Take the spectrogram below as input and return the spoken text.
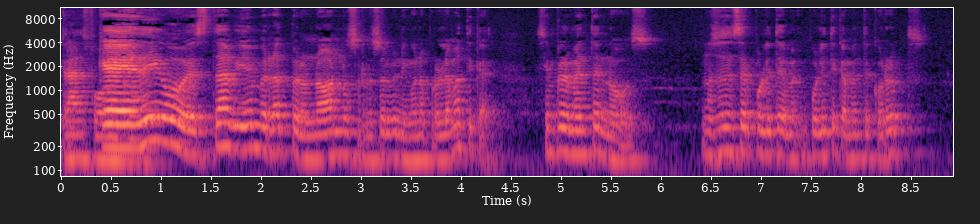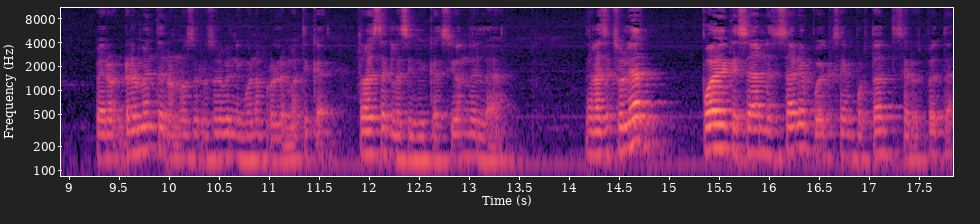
Transfóbico. que digo, está bien, ¿verdad? Pero no nos resuelve ninguna problemática. Simplemente nos, nos hacen ser política- políticamente correctos. Pero realmente no nos resuelve ninguna problemática toda esta clasificación de la, de la sexualidad. Puede que sea necesaria, puede que sea importante, se respeta,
